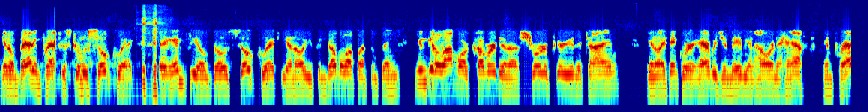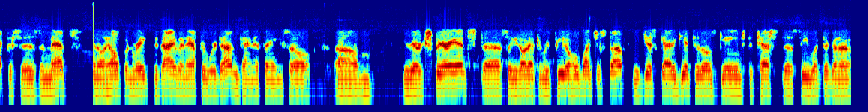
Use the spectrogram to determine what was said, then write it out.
You know, batting practice goes so quick, infield goes so quick. You know, you can double up on some things. You can get a lot more covered in a shorter period of time. You know, I think we're averaging maybe an hour and a half in practices, and that's you know helping rake the diamond after we're done, kind of thing. So. um they're experienced, uh, so you don't have to repeat a whole bunch of stuff. You just got to get to those games to test to see what they're going to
